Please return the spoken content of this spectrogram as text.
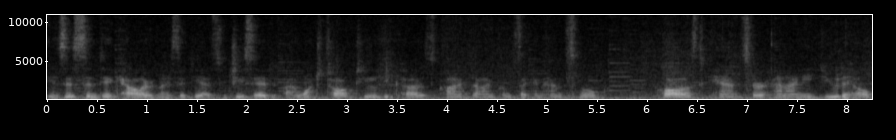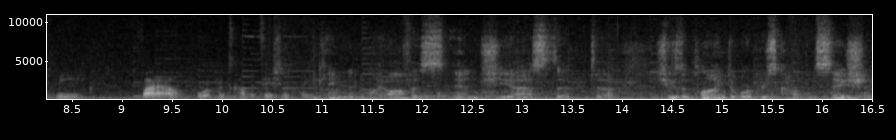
"Is this Cynthia Callard?" And I said, "Yes." And she said, "I want to talk to you because I'm dying from secondhand smoke caused cancer, and I need you to help me file a workman's compensation claim." Came into my office and she asked that uh, she was applying to workers' compensation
